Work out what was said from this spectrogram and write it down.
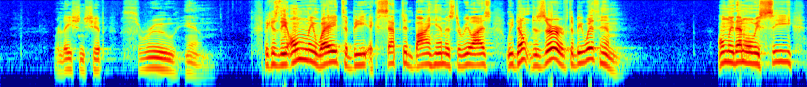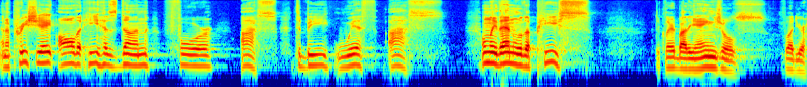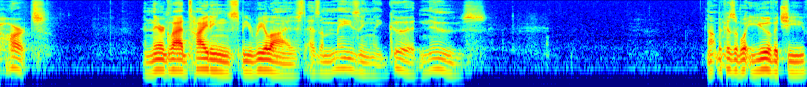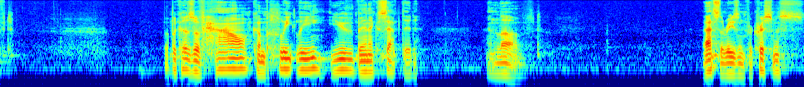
Relationship through him. Because the only way to be accepted by him is to realize we don't deserve to be with him. Only then will we see and appreciate all that he has done for us, to be with us. Only then will the peace declared by the angels flood your heart, and their glad tidings be realized as amazingly good news. Not because of what you have achieved, but because of how completely you've been accepted and loved. That's the reason for Christmas.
